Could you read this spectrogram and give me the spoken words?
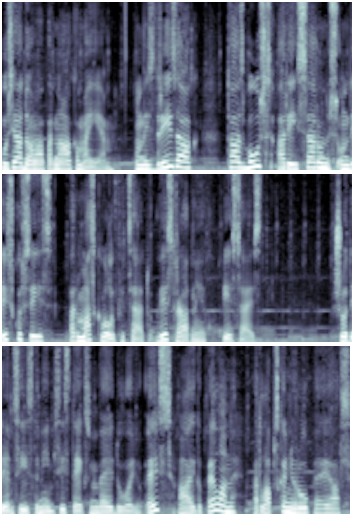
būs jādomā par nākamajiem. Un visdrīzāk tās būs arī sarunas un diskusijas par mazkvalificētu viestrādnieku piesaisti. Šodienas īstenības izteiksmi veidoju es, Aiga Pelane, par labskaņu rūpējās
